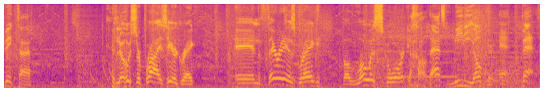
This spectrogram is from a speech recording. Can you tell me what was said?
big time. No surprise here, Greg. And there it is, Greg. The lowest score Oh, that's mediocre at best.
